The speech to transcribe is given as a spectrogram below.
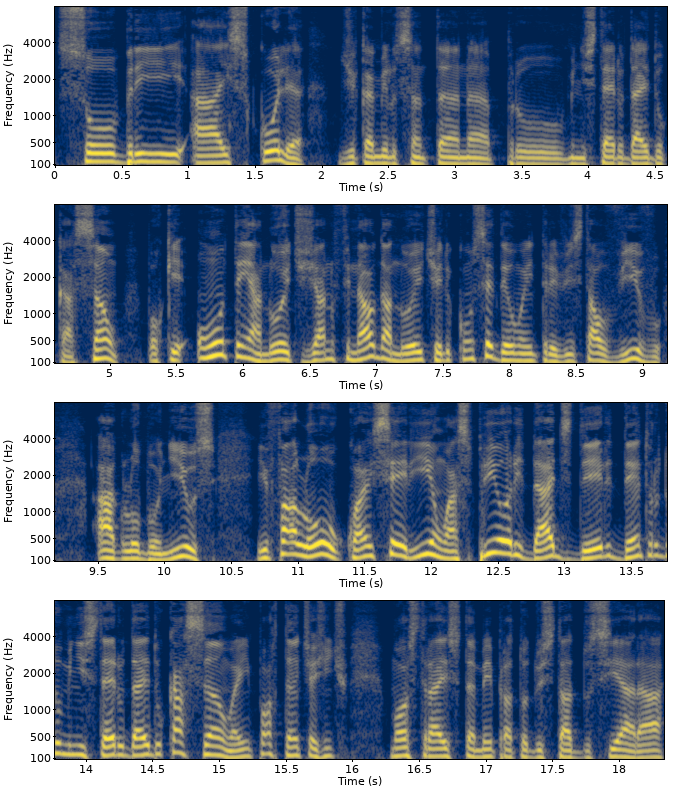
sobre a escolha de Camilo Santana para o Ministério da Educação, porque ontem à noite, já no final da noite, ele concedeu uma entrevista ao vivo à Globo News e falou quais seriam as prioridades dele dentro do Ministério da Educação. É importante a gente mostrar isso também para todo o estado do Ceará.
